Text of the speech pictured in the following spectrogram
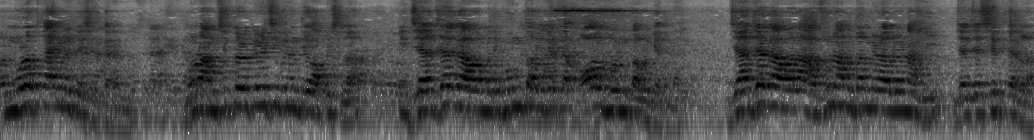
पण मुळात काय मिळतंय शेतकऱ्यांना? म्हणून आमची कळकळीची विनंती ऑफिसला की ज्या ज्या गावामध्ये भूम तालुक्यातल्या ऑल भूम तालुक्यातल्या ज्या ज्या गावाला अजून अनुदान मिळालं नाही ज्या ज्या शेतकऱ्याला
